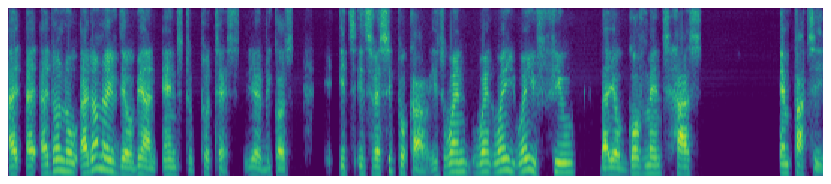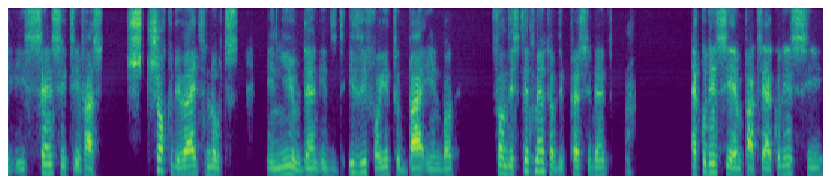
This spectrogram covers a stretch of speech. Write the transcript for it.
I, I I don't know. I don't know if there will be an end to protest. Yeah, because it's it's reciprocal. It's when when when you, when you feel that your government has empathy, is sensitive, has struck the right notes in you, then it's easy for you to buy in. But from the statement of the president, I couldn't see empathy. I couldn't see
